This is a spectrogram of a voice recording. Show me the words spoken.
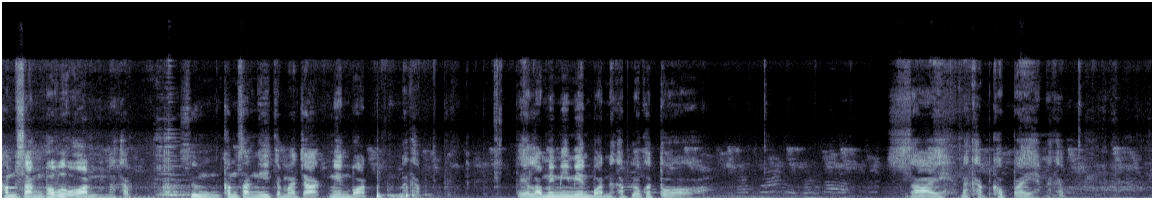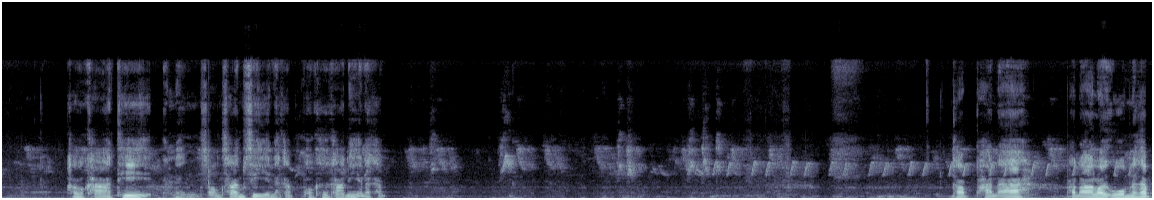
คำสั่ง power on นะครับ ซึ่งคำสั่งนี้จะมาจากเมนบอร์ดนะครับ แต่เราไม่มีเมนบอร์ดนะครับ เราก็ต่อสายนะครับเข้าไปนะครับ เข้าขาที่หนึ่งสองสามสี่นะครับ ก็คือขานี้นะครับ ครับผ่านอาผ่านอาร้อยโอห์มนะครับ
